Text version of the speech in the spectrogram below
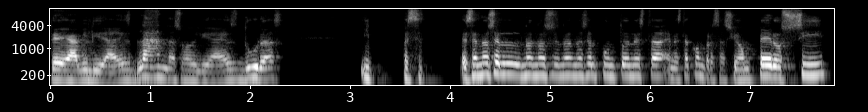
de habilidades blandas o habilidades duras. Y pues ese no es el, no, no, no es el punto en esta, en esta conversación, pero sí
